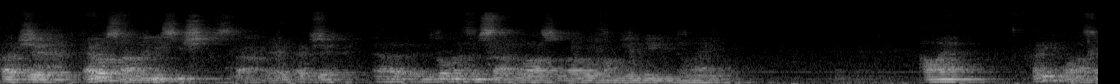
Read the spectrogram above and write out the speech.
takže tam není, spíš takže uh, zrovna jsem ztrátil lásku a doufám, že někdy to najdu. Ale tady je to láska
